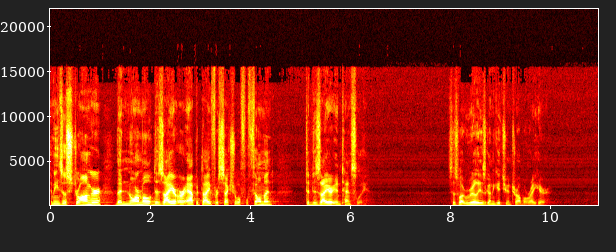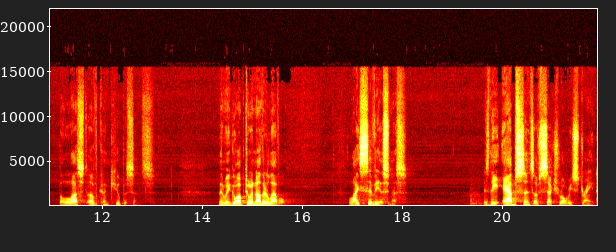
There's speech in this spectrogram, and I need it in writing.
It means a stronger than normal desire or appetite for sexual fulfillment to desire intensely. This is what really is going to get you in trouble right here the lust of concupiscence. Then we go up to another level lasciviousness is the absence of sexual restraint.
